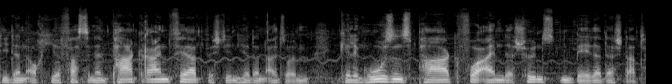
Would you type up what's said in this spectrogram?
die dann auch hier fast in den Park reinfährt. Wir stehen hier dann also im Killinghusens Park vor einem der schönsten Bäder der Stadt.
